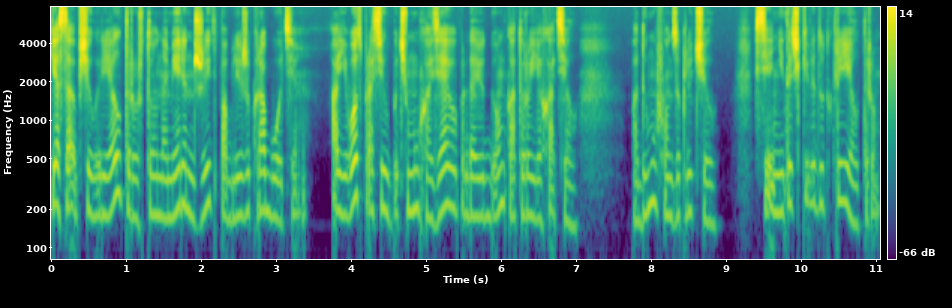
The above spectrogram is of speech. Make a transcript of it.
Я сообщил риэлтору, что намерен жить поближе к работе, а его спросил, почему хозяева продают дом, который я хотел. Подумав, он заключил. Все ниточки ведут к риэлтору.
